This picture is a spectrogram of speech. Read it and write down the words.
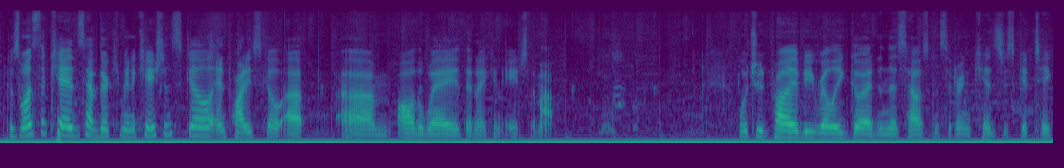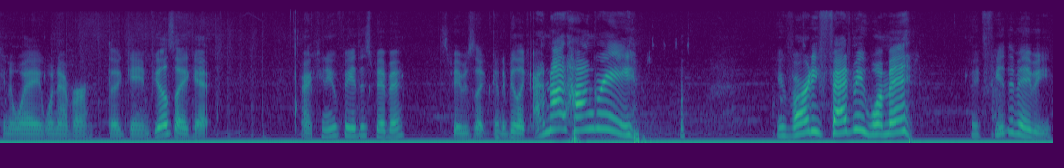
Because once the kids have their communication skill and potty skill up, um, all the way, then I can age them up. Which would probably be really good in this house considering kids just get taken away whenever the game feels like it. Alright, can you feed this baby? This baby's like gonna be like, I'm not hungry! You've already fed me, woman! Wait, feed the baby.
